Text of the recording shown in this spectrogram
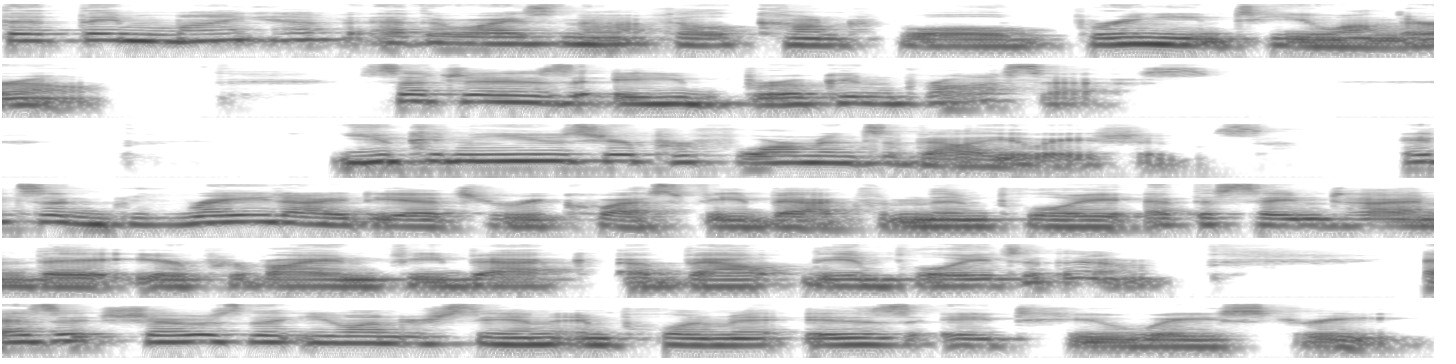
that they might have otherwise not felt comfortable bringing to you on their own, such as a broken process. You can use your performance evaluations. It's a great idea to request feedback from the employee at the same time that you're providing feedback about the employee to them, as it shows that you understand employment is a two way street.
